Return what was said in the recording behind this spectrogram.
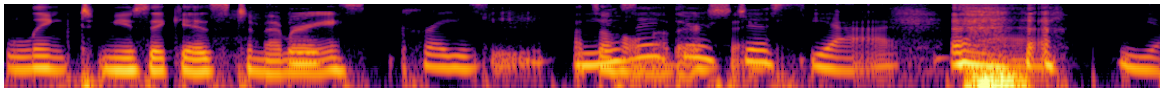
linked music is to memory. It's crazy. That's a whole Music is thing. just yeah, yeah, yeah.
